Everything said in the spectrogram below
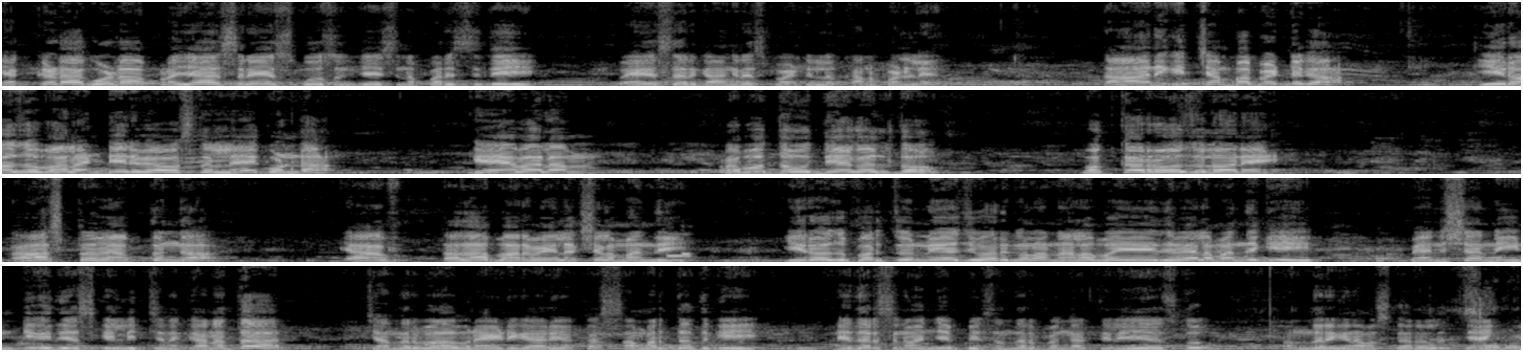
ఎక్కడా కూడా ప్రజాశ్రేయస్సు కోసం చేసిన పరిస్థితి వైఎస్ఆర్ కాంగ్రెస్ పార్టీలో కనపడలేదు. దానికి చెంపపెట్టుగా ఈరోజు వాలంటీర్ వ్యవస్థ లేకుండా కేవలం ప్రభుత్వ ఉద్యోగులతో ఒక్క రోజులోనే రాష్ట్ర వ్యాప్తంగా యా- దాదాపు అరవై లక్షల మంది ఈరోజు పర్చూరు నియోజకవర్గంలో నలభై ఐదు వేల మందికి పెన్షన్ని ఇంటికి తీసుకెళ్ళి ఇచ్చిన ఘనత చంద్రబాబు నాయుడు గారి యొక్క సమర్థతకి నిదర్శనం అని చెప్పి సందర్భంగా తెలియజేస్తూ అందరికీ నమస్కారాలు. Thank you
